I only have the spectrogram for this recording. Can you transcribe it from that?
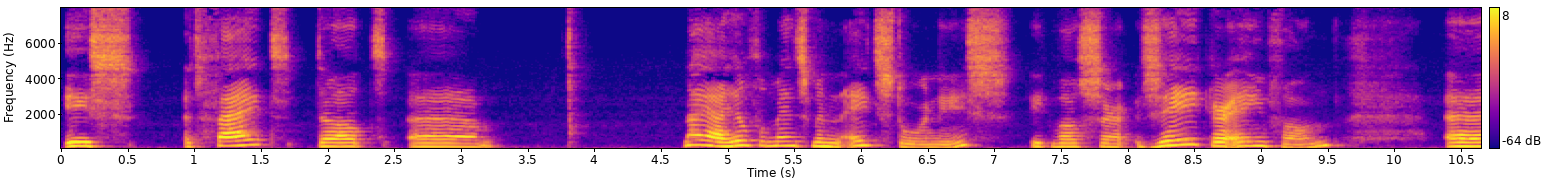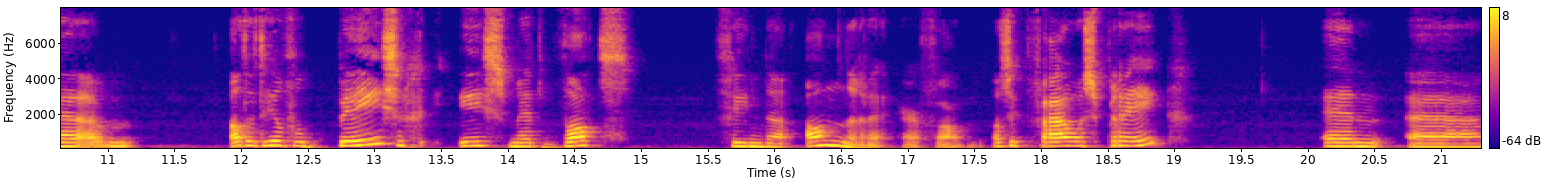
is het feit dat uh, nou ja, heel veel mensen met een eetstoornis, ik was er zeker een van, uh, altijd heel veel bezig is met wat vinden anderen ervan. Als ik vrouwen spreek en uh,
